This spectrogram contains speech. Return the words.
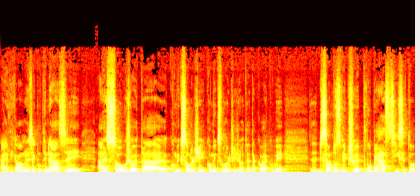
a já teďka vám neřeknu ty názvy, ale jsou, že je ta eh, Comixology, Comixology, že to je takové, jakoby, když se vám to zvětšuje v obrázcích, se to,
